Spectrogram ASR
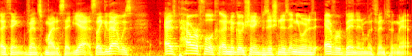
I think Vince might have said yes. Like that was as powerful a negotiating position as anyone has ever been in with Vince McMahon.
